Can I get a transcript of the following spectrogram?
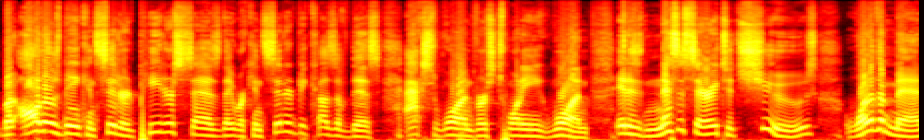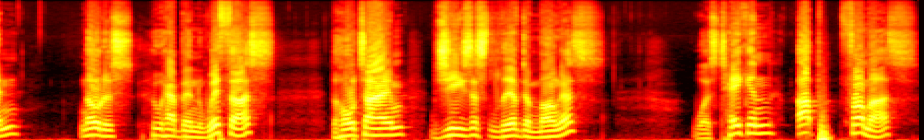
but all those being considered, Peter says they were considered because of this. Acts 1, verse 21. It is necessary to choose one of the men, notice, who have been with us the whole time Jesus lived among us, was taken up from us,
